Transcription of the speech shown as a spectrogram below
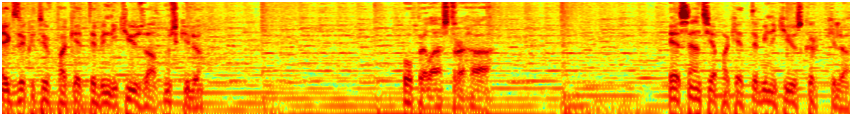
Executive pakette 1260 kilo. Opel Astra H Essentia pakette 1240 kilo.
